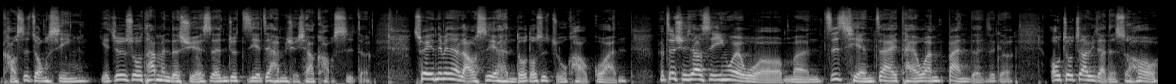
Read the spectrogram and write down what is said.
考试中心，也就是说，他们的学生就直接在他们学校考试的，所以那边的老师也很多都是主考官。那这学校是因为我们之前在台湾办的这个欧洲教育展的时候，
